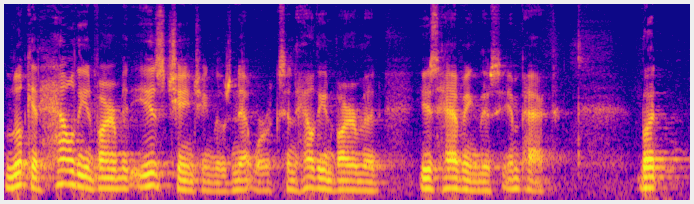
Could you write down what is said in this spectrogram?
look at how the environment is changing those networks and how the environment is having this impact. But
